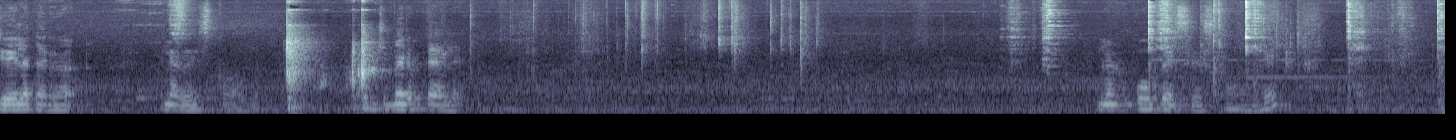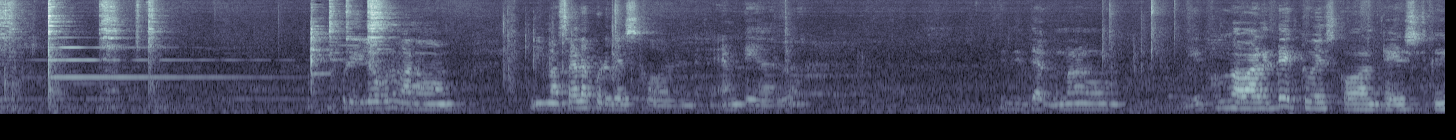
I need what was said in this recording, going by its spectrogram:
జీలకర్ర ఇలా వేసుకోవాలి. కొంచెం మిరపకాయలు. ఇలా పోపు వేసేసుకోవాలి ఇప్పుడు ఈ లోపల మనం ఈ మసాలా పొడి వేసుకోవాలండి ఎంటీఆర్ ఇది మనం ఎక్కువ కావాలంటే ఎక్కువ వేసుకోవాలి టేస్ట్కి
